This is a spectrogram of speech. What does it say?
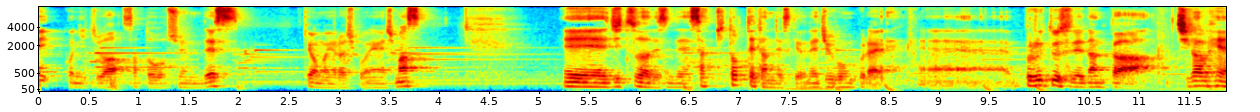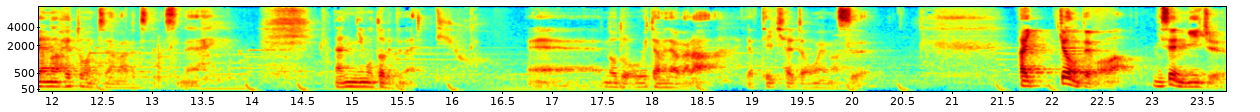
はい、こんにちは、佐藤俊です。今日もよろしくお願いします。えー、実はですね、さっき撮ってたんですけどね、15分くらい、えー、Bluetooth でなんか違う部屋のヘッドホンにつながれててですね、何にも撮れてないっていう、えー、喉を痛めながらやっていきたいと思います。はい、今日のテーマは2020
